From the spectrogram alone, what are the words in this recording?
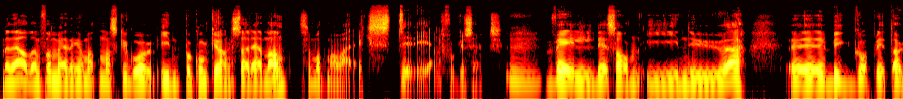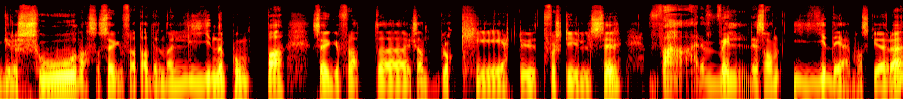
Men jeg hadde en formening om at man skulle gå inn på konkurransearenaen, så måtte man være ekstremt fokusert. Mm. Veldig sånn i nuet. Eh, Bygge opp litt aggresjon, altså sørge for at adrenalinet pumpa. Sørge for at eh, sant, blokkerte ut forstyrrelser. Være veldig sånn i det man skal gjøre.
